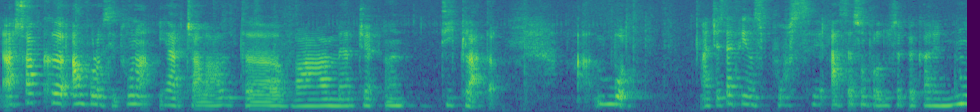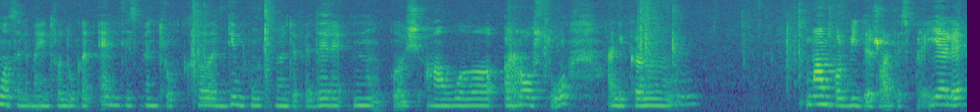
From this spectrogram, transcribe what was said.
așa că am folosit una, iar cealaltă va merge în ticlată. Bun, Acestea fiind spuse, astea sunt produse pe care nu o să le mai introduc în Empties pentru că, din punctul meu de vedere, nu își au uh, rostul, adică nu... M-am vorbit deja despre ele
